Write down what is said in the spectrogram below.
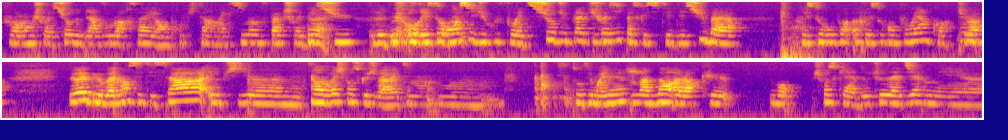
Faut vraiment que je sois sûre de bien vouloir ça et en profiter un maximum. Faut pas que je sois déçue. Mais au restaurant aussi, du coup, il faut être sûr du plat que tu choisis parce que si t'es déçu, bah, restaurant, pour rien, quoi, tu Ouais. vois. Mais ouais, globalement, c'était ça. Et puis, euh, en vrai, je pense que je vais arrêter mon, mon- Ton témoignage Maintenant, alors que, bon, je pense qu'il y a d'autres choses à dire, mais euh,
